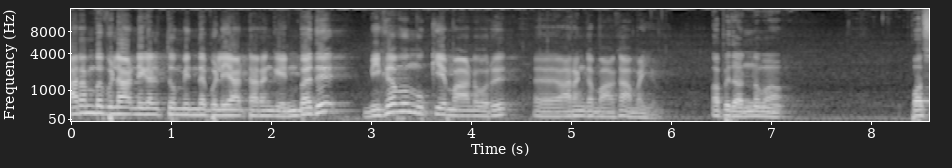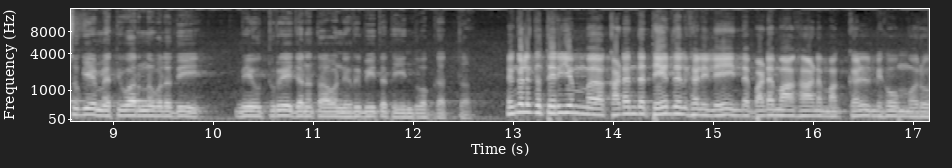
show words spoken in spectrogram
ஆரம்ப விழா நிகழ்த்தும் இந்த விளையாட்டு அரங்கு என்பது மிகவும் முக்கியமான ஒரு அஹ், அரங்கமாக அமையும் අපි දන්නවා පසුගිය මැතිවරණවලදී මේ උතුරේ ජනතාව නිර්භීත තීන්දුවක් ගත්තා. எங்களுக்கு தெரியும் அஹ், கடந்த தேர்தல்களிலே இந்த வடமாகாண மக்கள் மிகவும் ஒரு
